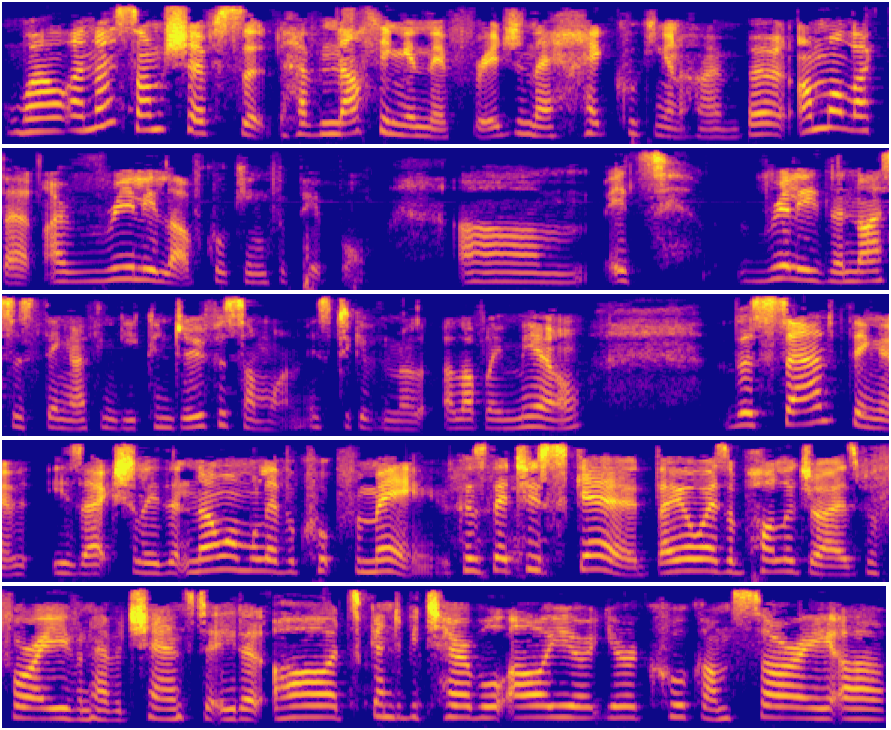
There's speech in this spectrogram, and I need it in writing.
Well, I know some chefs that have nothing in their fridge and they hate cooking at home, but I'm not like that. I really love cooking for people. Um, it's really the nicest thing I think you can do for someone is to give them a, a lovely meal the sad thing is actually that no one will ever cook for me because they're too scared. They always apologize before I even have a chance to eat it. Oh, it's going to be terrible. Oh, you're you're a cook. I'm sorry. Uh,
